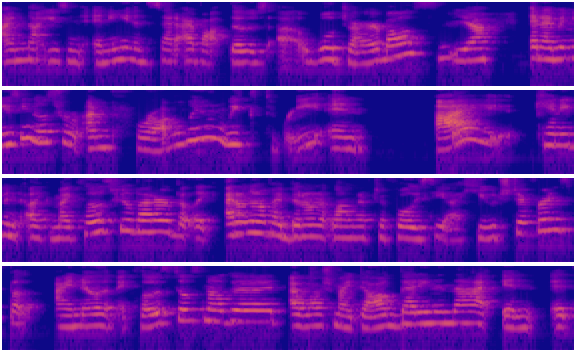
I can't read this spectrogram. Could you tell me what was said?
I'm not using any. Instead, I bought those uh, wool dryer balls yeah, and I've been using those for I'm probably on week three, and I can't even like my clothes feel better, but like I don't know if I've been on it long enough to fully see a huge difference, but I know that my clothes still smell good. I washed my dog bedding in that, and it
